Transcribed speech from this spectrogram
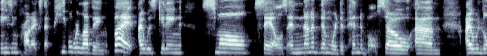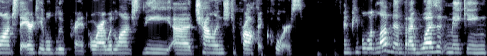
amazing products that people were loving, but I was getting small sales and none of them were dependable. So um, I would launch the Airtable Blueprint or I would launch the uh, Challenge to Profit course. And people would love them, but I wasn't making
